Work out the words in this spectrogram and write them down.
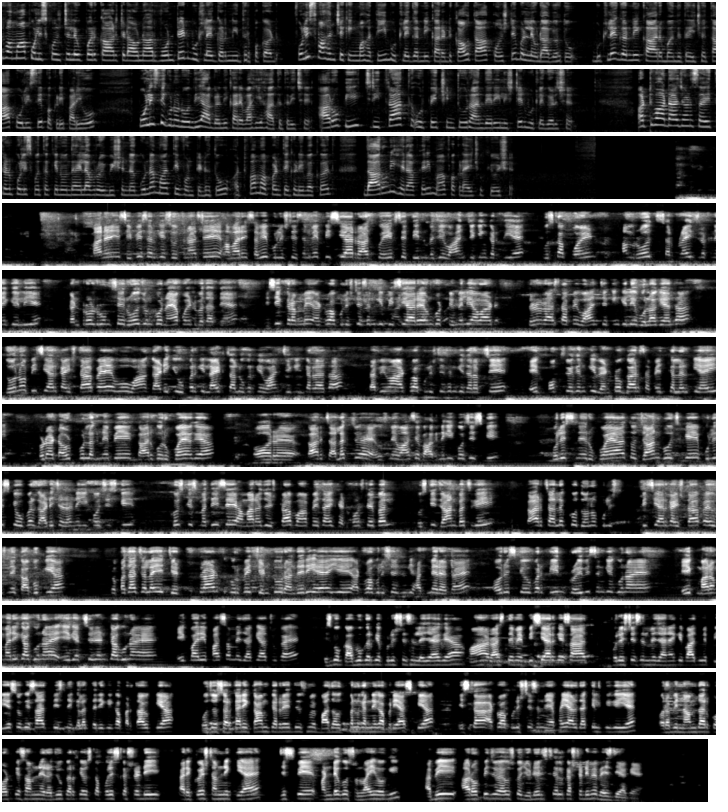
અઠવામાં police constable ઉપર car ચડાવનાર wanted બુટલેગરની ધરપકડ. પોલીસ વાહન ચેકિંગમાં હતી. બુટલેગરની કાર અટકાવતા કોન્સ્ટેબલને ઉડાવ્યો હતો. બુટલેગરની કાર બંધ થઈ જતાં પોલીસે પકડી પાડ્યો. પોલીસે ગુનો નોંધી આગળની કાર્યવાહી હાથ ધરી છે. આરોપી ચિત્રાથ ઉર્ફે ચિંટુ રાંદેરી લિસ્ટેડ બુટલેગર છે. અઠવા અડાજણ સહિત ત્રણ પોલીસ મથકે નોંધાયેલા પ્રોહિબિશનના ગુનામાં તે વોન્ટેડ હતો. અઠવામાં પણ તે ઘણી વખત દારૂની હેરાફેરીમાં પકડાઈ ચૂક્યો છે. माननीय सीपी सर की सूचना से हमारे सभी पुलिस स्टेशन में पीसीआर रात को एक से तीन बजे वाहन चेकिंग करती है। उसका पॉइंट हम रोज सरप्राइज़ रखने के लिए कंट्रोल रूम से रोज उनको नया पॉइंट बताते हैं। इसी क्रम में अठवा पुलिस स्टेशन की पीसीआर है, उनको टिमेली अवार्ड तरण रास्ता पे वाहन चेकिंग के लिए बोला गया था। दोनों पीसीआर का स्टाफ है, वो वहाँ गाड़ी के ऊपर की लाइट चालू करके वाहन चेकिंग कर रहा था। तभी वहाँ अठवा पुलिस स्टेशन की तरफ़ से एक फॉक्स वैगन की वेंटो कार सफ़ेद कलर की आई। थोड़ा डाउटफुल लगने पे कार को रुकवाया गया और कार चालक जो है, उसने वहाँ से भागने की कोशिश की। पुलिस ने रुकवाया तो जानबूझ के पुलिस के ऊपर गाड़ी चढ़ाने की कोशिश की। खुशकिस्मती से हमारा जो स्टाफ वहाँ पे था, एक हेड कॉन्स्टेबल उसकी जान बच गई। कार चालक को दोनों पुलिस पीसीआर का स्टाफ है, उसने काबू किया। तो पता चला ये चित्रार्थ उर्फे चिंटू रांदेरी है, ये अठवा पुलिस स्टेशन की हद में रहता है और इसके ऊपर तीन प्रोहिबिशन के गुना है। एक मारामारी का गुना है, एक एक्सीडेंट का गुना है, एक बार ये पासा में जाके आ चुका है। इसको काबू करके पुलिस स्टेशन ले जाया गया। वहाँ रास्ते में पीसीआर के साथ, पुलिस स्टेशन में जाने के बाद में पीएसओ के साथ भी इसने गलत तरीके का बर्ताव किया। वो जो सरकारी काम कर रहे थे, उसमें बाधा उत्पन्न करने का प्रयास किया। इसका अटवा पुलिस स्टेशन में एफआईआर दाखिल की गई है और अभी नामदार कोर्ट के सामने रजू करके उसका पुलिस कस्टडी का रिक्वेस्ट हमने किया है, जिसपे मंडे को सुनवाई होगी। अभी आरोपी जो है, उसको जुडिशियल कस्टडी में भेज दिया गया है।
